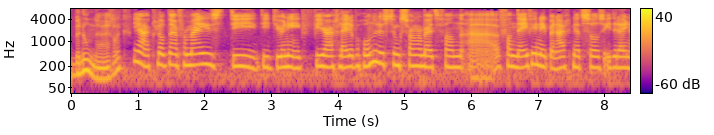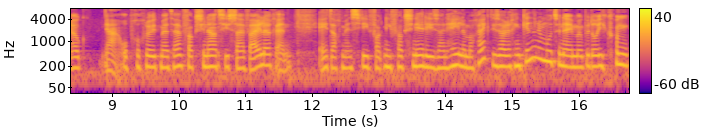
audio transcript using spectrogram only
benoemde eigenlijk. Ja, klopt. Nou, voor mij is die, die journey vier jaar geleden begonnen. Dus toen ik zwanger werd van, eh van Nevi. En ik ben eigenlijk net zoals iedereen ook ja, opgegroeid met hè, vaccinaties zijn veilig. En ik dacht, mensen die vac- niet vaccineren, die zijn helemaal gek. Die zouden geen kinderen moeten nemen. Ik bedoel, je kan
